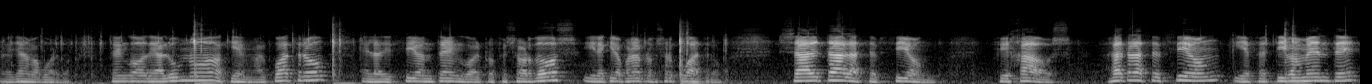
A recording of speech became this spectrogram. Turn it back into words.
eh, ya no me acuerdo. Tengo de alumno a quién? Al 4. En la adición tengo el profesor 2 y le quiero poner al profesor 4. Salta la excepción. Fijaos, salta la excepción y efectivamente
